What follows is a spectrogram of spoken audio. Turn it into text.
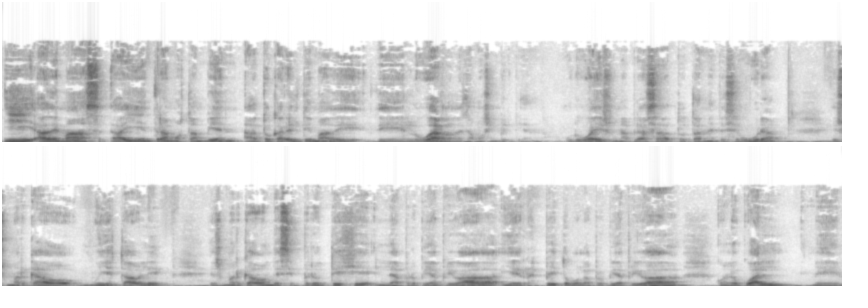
Y además ahí entramos también a tocar el tema del de, lugar donde estamos invirtiendo. Uruguay es una plaza totalmente segura, es un mercado muy estable, es un mercado donde se protege la propiedad privada y hay respeto por la propiedad privada, con lo cual eh,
